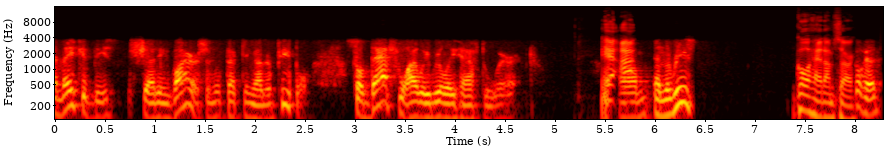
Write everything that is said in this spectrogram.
and they could be shedding virus and infecting other people. So that's why we really have to wear it. Yeah, I- Um, and the reason, go ahead. I'm sorry. go ahead.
